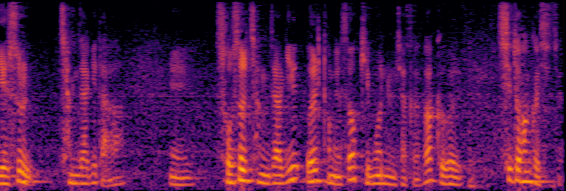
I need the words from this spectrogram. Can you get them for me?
예술 창작이다. 예, 소설 창작을 통해서 김원일 작가가 그걸 시도한 것이죠.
